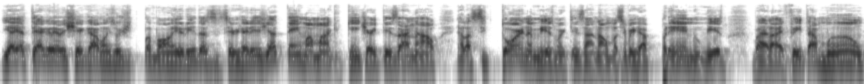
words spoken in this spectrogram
E aí até a galera chegar, mas hoje a maioria das cervejarias já tem uma máquina quente artesanal, ela se torna mesmo artesanal, uma cerveja premium mesmo, vai lá, é feita à mão,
